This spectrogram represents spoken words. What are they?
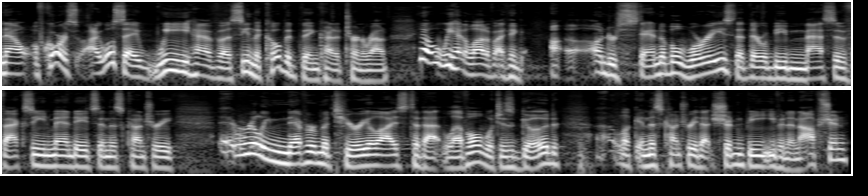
now, of course, I will say we have uh, seen the COVID thing kind of turn around. You know, we had a lot of, I think, uh, understandable worries that there would be massive vaccine mandates in this country. It really never materialized to that level, which is good. Uh, look, in this country, that shouldn't be even an option.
